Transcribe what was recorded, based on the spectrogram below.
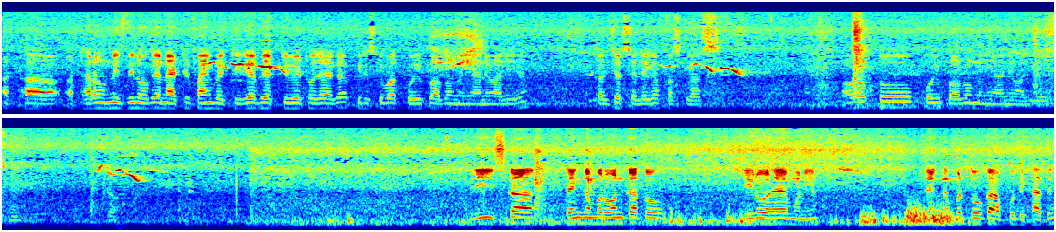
अट्ठारह, उन्नीस दिन हो गया नाइट्रीफाइंग बैक्टीरिया भी एक्टिवेट हो जाएगा, फिर इसके बाद कोई प्रॉब्लम नहीं आने वाली है। कल्चर चलेगा फ़र्स्ट क्लास। और तो कोई प्रॉब्लम नहीं आने वाली है इसमें। जी, इसका टैंक नंबर वन का तो ज़ीरो है अमोनिया टैंक नंबर दो का आपको दिखा दें,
